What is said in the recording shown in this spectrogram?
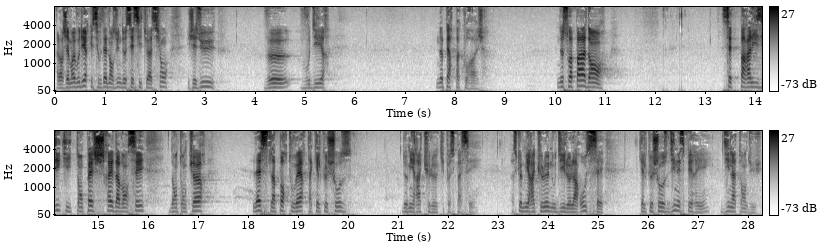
Alors j'aimerais vous dire que si vous êtes dans une de ces situations, Jésus veut vous dire ne perds pas courage. Ne sois pas dans cette paralysie qui t'empêcherait d'avancer dans ton cœur. Laisse la porte ouverte à quelque chose de miraculeux qui peut se passer. Parce que le miraculeux, nous dit le Larousse, c'est quelque chose d'inespéré, d'inattendu,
